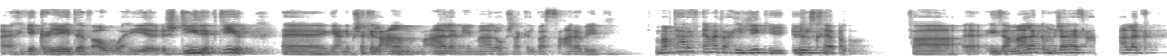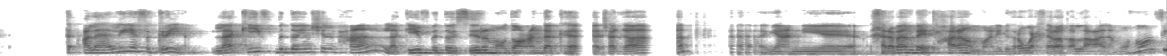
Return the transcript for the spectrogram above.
هي creative أو هي جديدة كثير يعني بشكل عام عالمي ماله بشكل بس عربي. ما بتعرف ايمتى رح يجيك users خير فاذا مالك مجهز حالك على الآلية فكريا لا كيف بده يمشي الحال لا كيف بده يصير الموضوع عندك شغال. يعني خربان بيت حرام يعني بتروح خيرات الله عالم. وهون في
